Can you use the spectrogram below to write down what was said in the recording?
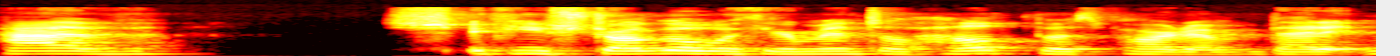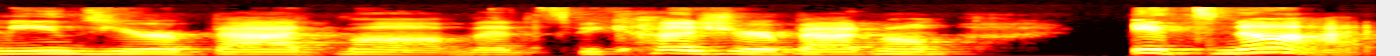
have if you struggle with your mental health postpartum that it means you're a bad mom that it's because you're a bad mom it's not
